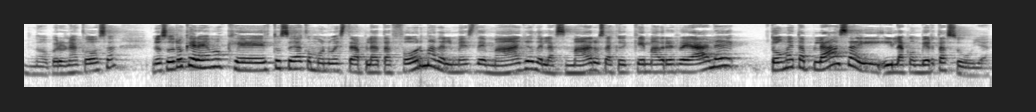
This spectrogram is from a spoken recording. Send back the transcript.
No, pero una cosa, nosotros queremos que esto sea como nuestra plataforma del mes de mayo de las madres, o sea, que, que Madres Reales tome esta plaza y, y la convierta suya.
